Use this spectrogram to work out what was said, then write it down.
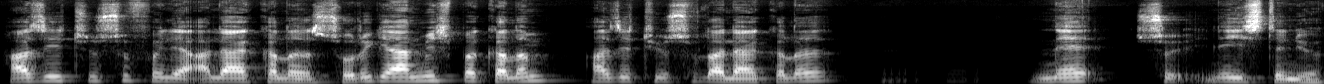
Hazreti Yusuf ile alakalı soru gelmiş. Bakalım Hazreti Yusuf ile alakalı ne ne isteniyor?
